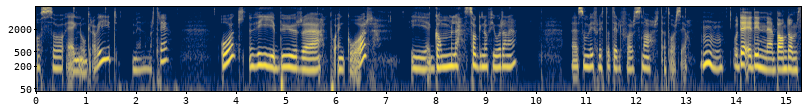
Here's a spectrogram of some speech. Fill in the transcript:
og så er jeg nå gravid med nummer tre. Og vi bor eh, på en gård i gamle Sogn og Fjordane, eh, som vi flytta til for snart et år siden. Mm. Og det er din eh, barndoms...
